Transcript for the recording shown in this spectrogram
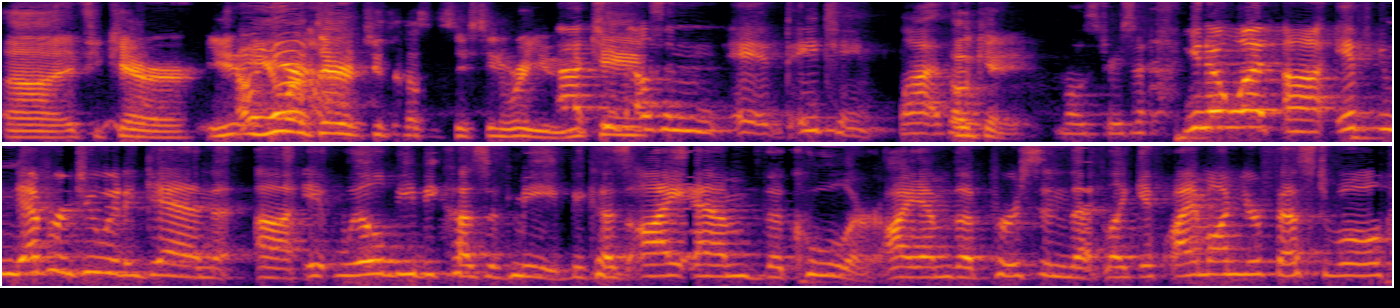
uh, if you care. You, Oh, you yeah. weren't there in 2016, were you? You Uh, 2018. la- Okay. Most recent. You know what? Uh, if you never do it again, uh, it will be because of me, because I am the cooler. I am the person that, like, if I'm on your festival,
